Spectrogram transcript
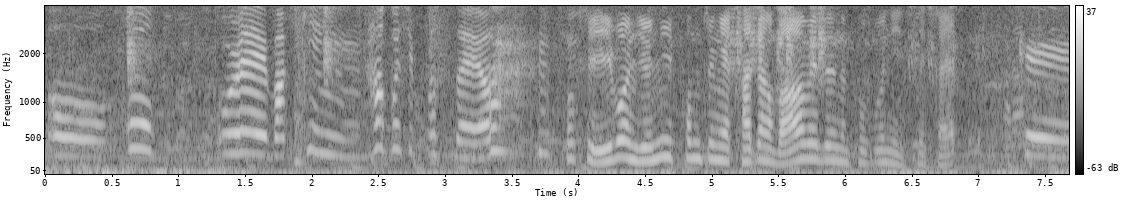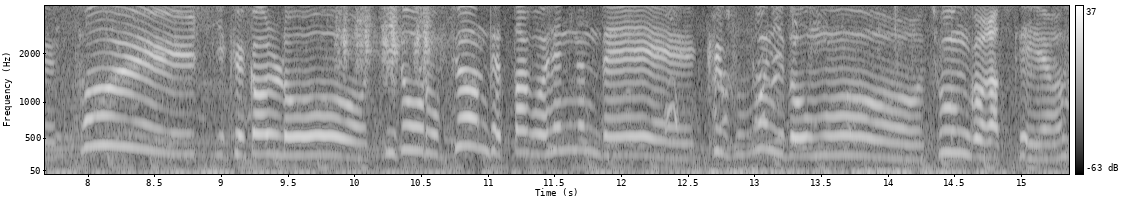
어, 꼭 올해 마킹 하고 싶었어요. 혹시 이번 유니폼 중에 가장 마음에 드는 부분이 있을까요? 그 서울시 그걸로 지도로 표현됐다고 했는데 그 부분이 너무 좋은 것 같아요.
